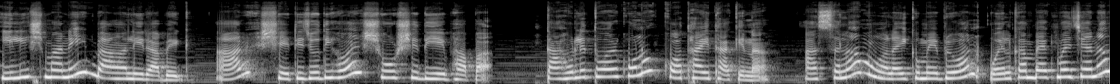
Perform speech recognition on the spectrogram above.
ইলিশ মানেই বাঙালির আবেগ, আর সেটি যদি হয় সর্ষে দিয়ে ভাপা। তাহলে তো আর কোনো কথাই থাকে না। আসসালামু আলাইকুম everyone, welcome back my channel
